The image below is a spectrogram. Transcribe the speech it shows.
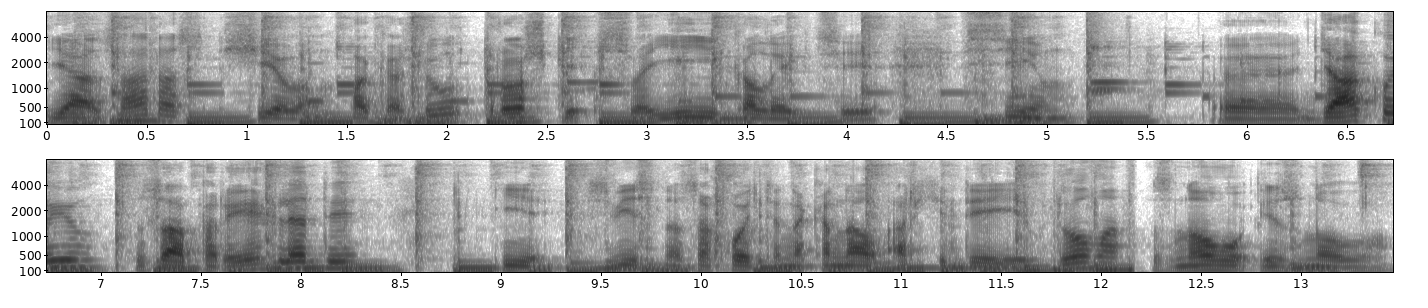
я зараз ще вам покажу трошки своєї колекції. Всім е, дякую за перегляди і, звісно, заходьте на канал Орхідеї вдома знову і знову.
